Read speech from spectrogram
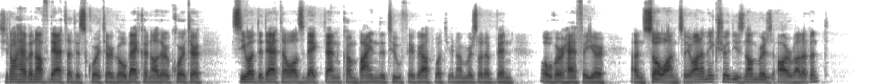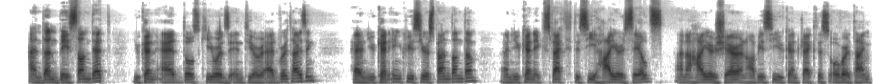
If you don't have enough data this quarter, go back another quarter, see what the data was back then, combine the two, figure out what your numbers would have been over half a year, and so on. So you want to make sure these numbers are relevant. And then based on that, you can add those keywords into your advertising and you can increase your spend on them and you can expect to see higher sales and a higher share. And obviously, you can track this over time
